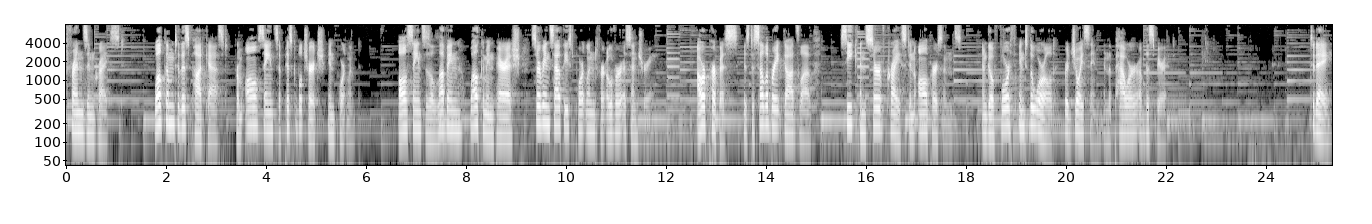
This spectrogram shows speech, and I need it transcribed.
friends in Christ, welcome to this podcast from All Saints Episcopal Church in Portland. All Saints is a loving, welcoming parish serving Southeast Portland for over a century. Our purpose is to celebrate God's love, seek and serve Christ in all persons, and go forth into the world rejoicing in the power of the Spirit. Today,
